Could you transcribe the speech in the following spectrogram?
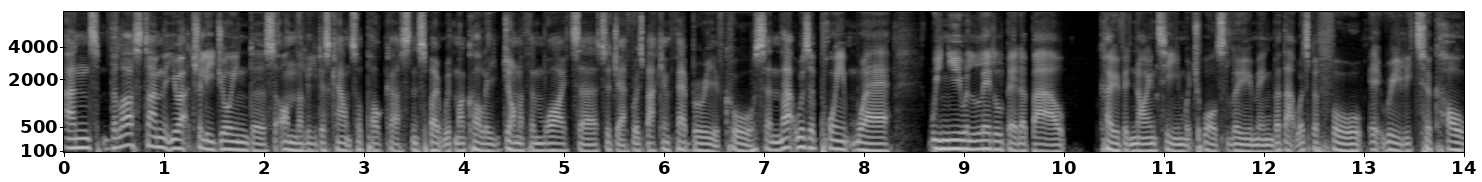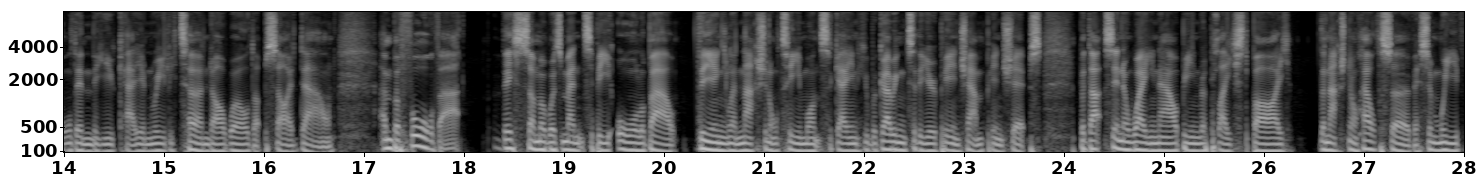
And the last time that you actually joined us on the Leaders Council podcast and spoke with my colleague Jonathan White, uh, Sir Geoff, was back in February, of course. And that was a point where we knew a little bit about COVID 19, which was looming, but that was before it really took hold in the UK and really turned our world upside down. And before that, this summer was meant to be all about the England national team once again, who were going to the European Championships. But that's in a way now been replaced by the National Health Service, and we've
